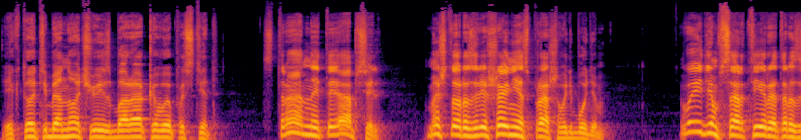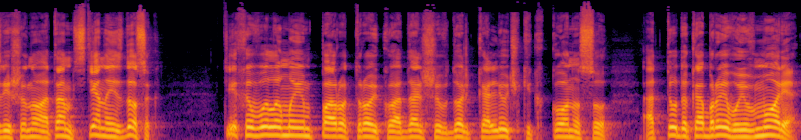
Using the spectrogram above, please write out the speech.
И кто тебя ночью из барака выпустит? Странный ты, Апсель. Мы что, разрешение спрашивать будем? Выйдем в сортир, это разрешено, а там стены из досок. Тихо выломаем пару-тройку, а дальше вдоль колючки к конусу, оттуда к обрыву и в море.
